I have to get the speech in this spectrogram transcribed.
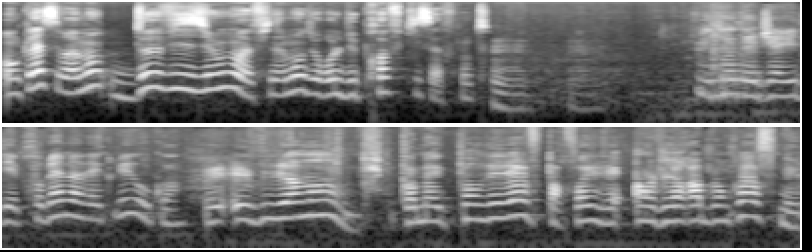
en classe? C'est vraiment deux visions euh, finalement du rôle du prof qui s'affrontent. Mais toi, t'as déjà eu des problèmes avec lui ou quoi? Évidemment, comme avec plein d'élèves, parfois il est ingérable en classe, mais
